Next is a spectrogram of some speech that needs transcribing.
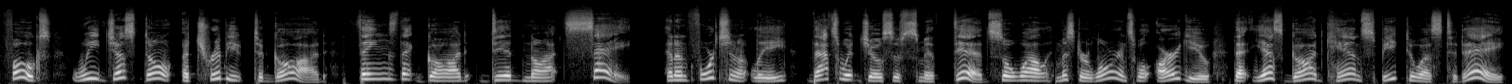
Folks, we just don't attribute to God things that God did not say. And unfortunately, that's what Joseph Smith did. So while Mr. Lawrence will argue that yes, God can speak to us today,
